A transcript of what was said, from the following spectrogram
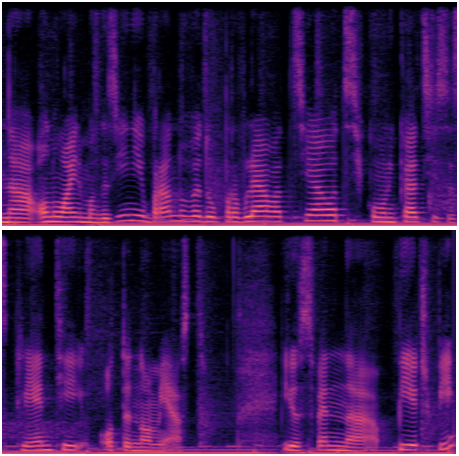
на онлайн магазини и брандове да управляват цялата си комуникация с клиенти от едно място. И освен на PHP,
